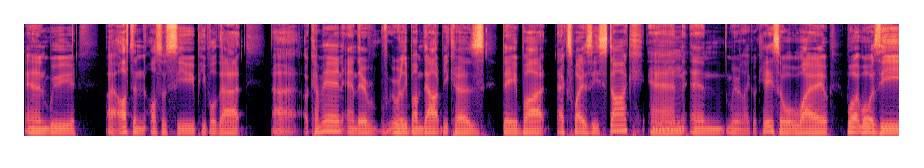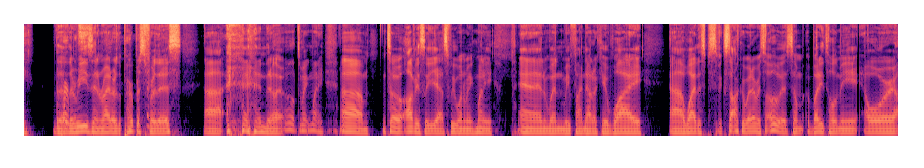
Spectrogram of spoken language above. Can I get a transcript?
And we often also see people that uh, come in and they're really bummed out because they bought XYZ stock and and we were like, okay, so why what what was the the, the, purpose. reason, right, or the purpose for this? Uh, and they're like, oh, to make money. Um, so obviously, yes, we want to make money. And when we find out, okay, why, uh, why the specific stock or whatever, it's oh, it's some a buddy told me, or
